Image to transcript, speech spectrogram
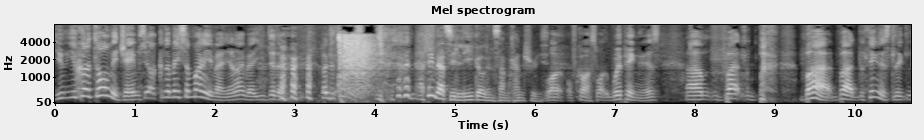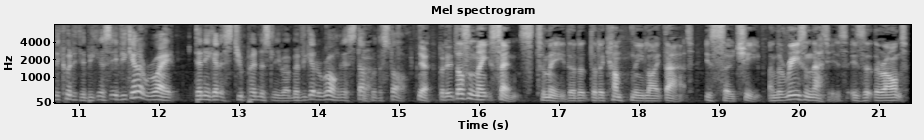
you you could have told me, James. You could have made some money, man. You know, but you didn't. but the thing is. I think that's illegal in some countries. Well, of course, what whipping is, um, but but but the thing is li- liquidity because if you get it right, then you get it stupendously right. But if you get it wrong, you're stuck with the stock. Yeah, but it doesn't make sense to me that a, that a company like that is so cheap. And the reason that is is that there aren't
